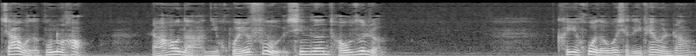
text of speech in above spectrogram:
加我的公众号，然后呢，你回复新增投资者。可以获得我写的一篇文章，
